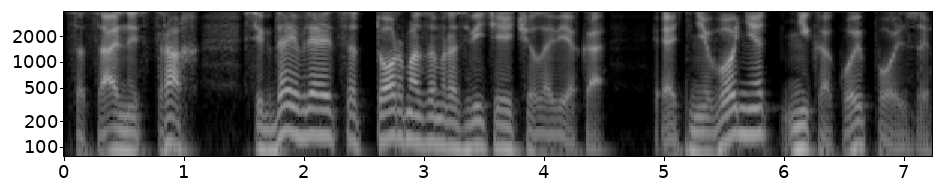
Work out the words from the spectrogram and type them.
Социальный страх всегда является тормозом развития человека, и от него нет никакой пользы.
